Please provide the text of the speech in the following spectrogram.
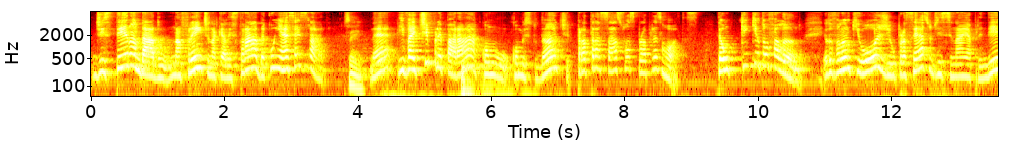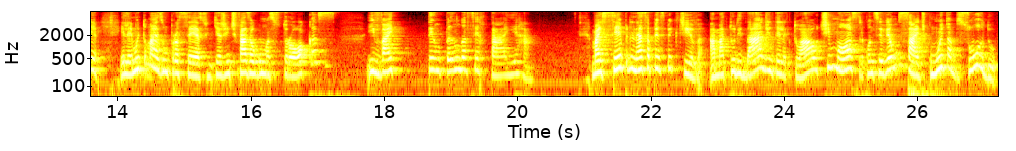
de ter andado na frente naquela estrada, conhece a estrada, Sim. né? E vai te preparar como, como estudante para traçar suas próprias rotas. Então, o que, que eu estou falando? Eu estou falando que hoje o processo de ensinar e aprender, ele é muito mais um processo em que a gente faz algumas trocas e vai tentando acertar e errar. Mas sempre nessa perspectiva. A maturidade intelectual te mostra, quando você vê um site com muito absurdo,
